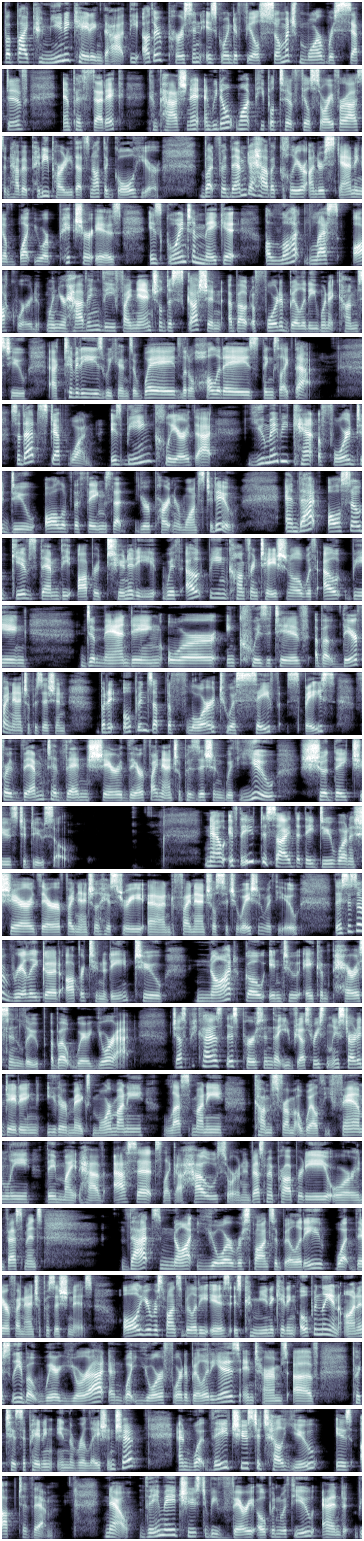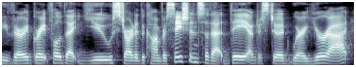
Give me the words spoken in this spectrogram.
But by communicating that, the other person is going to feel so much more receptive, empathetic, compassionate. And we don't want people to feel sorry for us and have a pity party. That's not the goal here. But for them to have a clear understanding of what your picture is, is going to make it a lot less awkward when you're having the financial discussion about affordability when it comes to activities, weekends away, little holidays, things like that. So that's step one is being clear that you maybe can't afford to do all of the things that your partner wants to do. And that also gives them the opportunity without being confrontational, without being demanding or inquisitive about their financial position, but it opens up the floor to a safe space for them to then share their financial position with you should they choose to do so. Now, if they decide that they do want to share their financial history and financial situation with you, this is a really good opportunity to not go into a comparison loop about where you're at just because this person that you've just recently started dating either makes more money, less money, comes from a wealthy family, they might have assets like a house or an investment property or investments. That's not your responsibility what their financial position is. All your responsibility is is communicating openly and honestly about where you're at and what your affordability is in terms of participating in the relationship. And what they choose to tell you is up to them. Now, they may choose to be very open with you and be very grateful that you started the conversation so that they understood where you're at.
